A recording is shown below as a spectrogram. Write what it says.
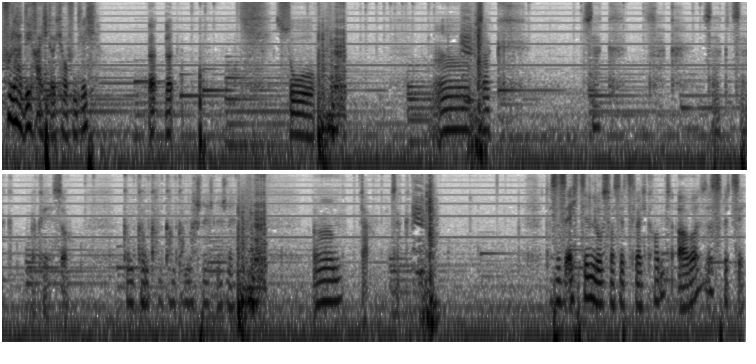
Full HD reicht euch hoffentlich. Äh, äh. So. Äh, zack. Zack. Zack. Zack, zack. Okay, so. Komm, komm, komm, komm, komm, mach schnell, schnell, schnell. Ähm, da. Zack. Das ist echt sinnlos, was jetzt gleich kommt, aber es ist witzig.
